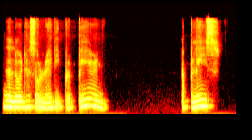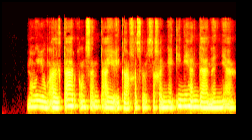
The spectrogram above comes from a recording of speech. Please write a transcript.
the Lord has already prepared a place No, yung altar kung saan tayo ikakasal sa Kanya, inihanda na niya.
